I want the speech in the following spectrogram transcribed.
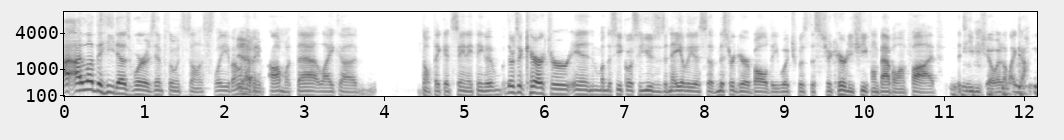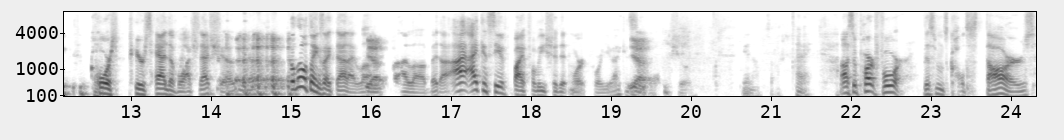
I, I love that he does wear his influences on his sleeve. I don't have any problem with that. Like, uh, don't think I'd say anything. There's a character in one of the sequels who uses an alias of Mr. Garibaldi, which was the security chief on Babylon 5, the TV show. And I'm like, of course, Pierce had to watch that show. You know? Little things like that, I love. Yeah. I love. But I, I can see if by Felicia didn't work for you. I can see that for sure. You know. So hey, uh, so part four. This one's called Stars.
